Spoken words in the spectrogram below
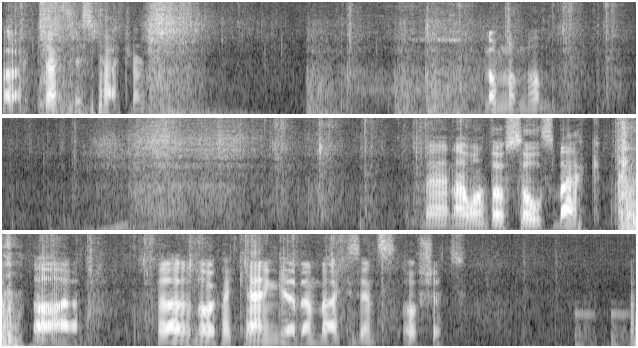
Alright, that's his pattern. Nom nom nom. Man, I want those souls back. uh, but I don't know if I can get them back since... Oh shit. A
